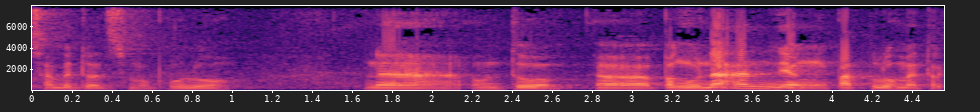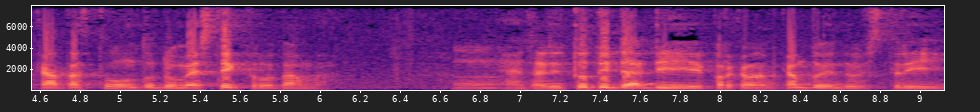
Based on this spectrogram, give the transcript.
sampai 250. Nah, untuk uh, penggunaan yang 40 meter ke atas itu untuk domestik terutama. Hmm. Ya, dan itu tidak diperkenankan untuk industri.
